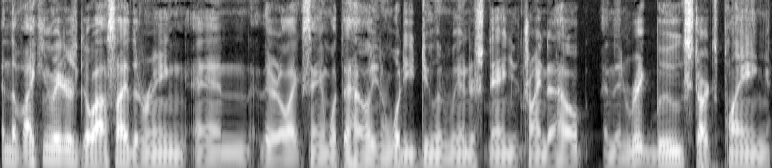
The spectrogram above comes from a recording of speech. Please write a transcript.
And the Viking Raiders go outside the ring and they're like saying, "What the hell? You know, what are you doing? We understand you're trying to help." And then Rick Boog starts playing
